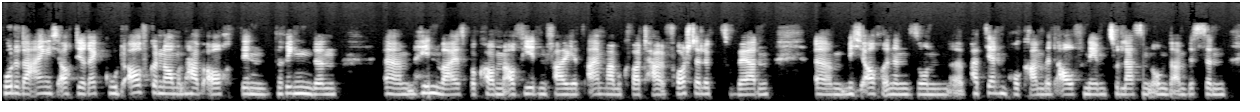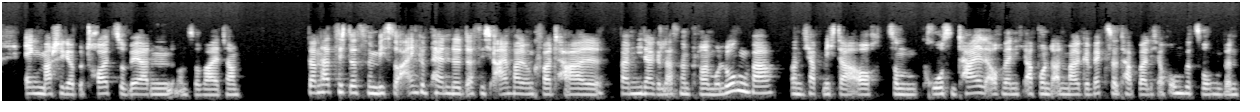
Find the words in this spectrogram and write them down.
wurde da eigentlich auch direkt gut aufgenommen und habe auch den dringenden ähm, Hinweis bekommen, auf jeden Fall jetzt einmal im Quartal vorstellig zu werden, ähm, mich auch in so ein äh, Patientenprogramm mit aufnehmen zu lassen, um da ein bisschen engmaschiger betreut zu werden und so weiter. Dann hat sich das für mich so eingependelt, dass ich einmal im Quartal beim niedergelassenen Pneumologen war und ich habe mich da auch zum großen Teil, auch wenn ich ab und an mal gewechselt habe, weil ich auch umgezogen bin,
